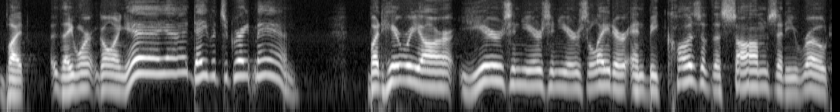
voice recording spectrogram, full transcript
But they weren't going, yeah, yeah, David's a great man. But here we are years and years and years later, and because of the Psalms that he wrote,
